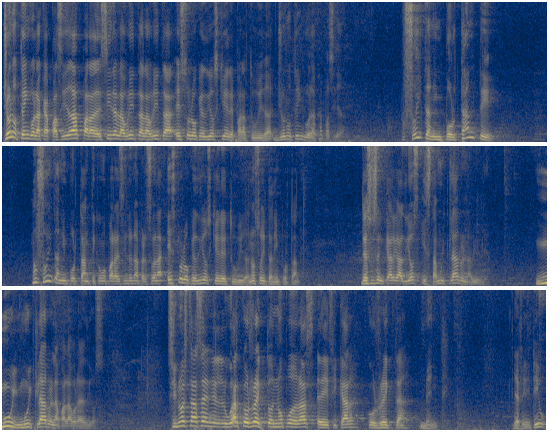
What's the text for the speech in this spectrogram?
Yo no tengo la capacidad para decirle a Laurita, Laurita, esto es lo que Dios quiere para tu vida. Yo no tengo la capacidad. No soy tan importante. No soy tan importante como para decirle a una persona, esto es lo que Dios quiere de tu vida. No soy tan importante. De eso se encarga Dios y está muy claro en la Biblia. Muy, muy claro en la palabra de Dios. Si no estás en el lugar correcto, no podrás edificar correctamente. Definitivo.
